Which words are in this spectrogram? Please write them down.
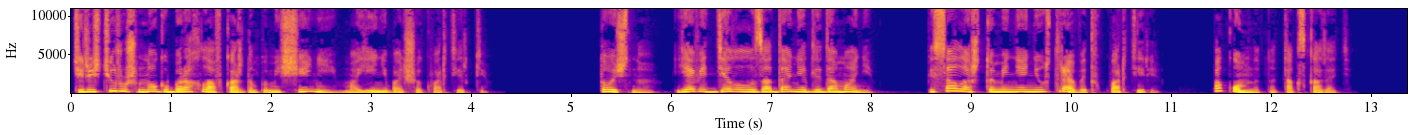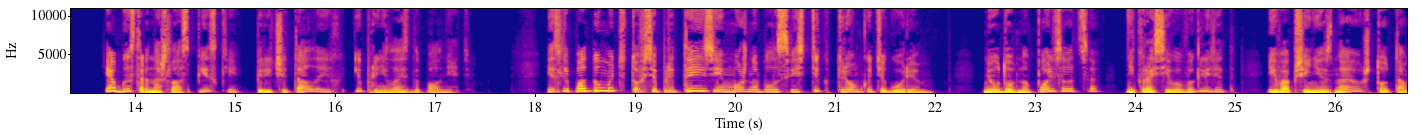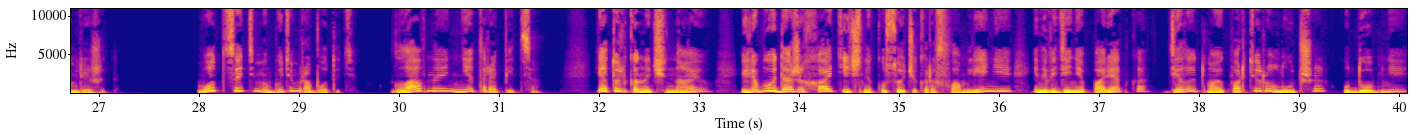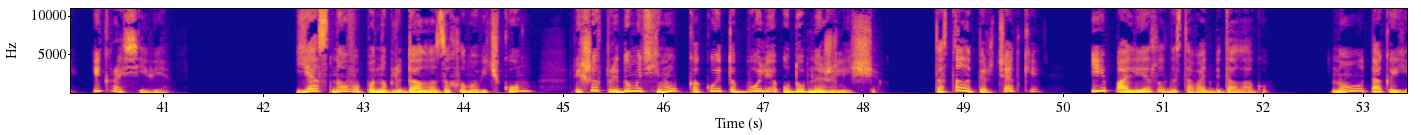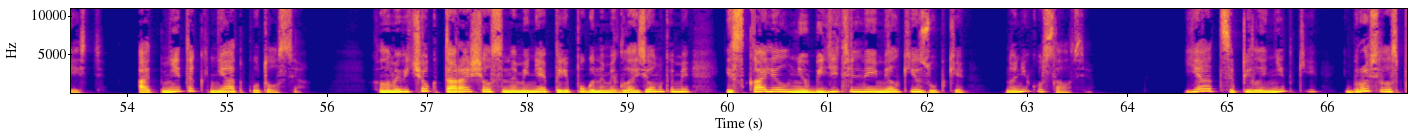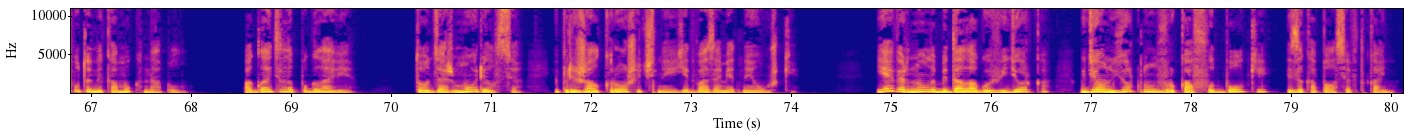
Чересчур уж много барахла в каждом помещении моей небольшой квартирки. Точно, я ведь делала задание для Домани. Писала, что меня не устраивает в квартире. Покомнатно, так сказать. Я быстро нашла списки, перечитала их и принялась дополнять. Если подумать, то все претензии можно было свести к трем категориям. Неудобно пользоваться, некрасиво выглядит и вообще не знаю, что там лежит. Вот с этим мы будем работать. Главное, не торопиться. Я только начинаю, и любой даже хаотичный кусочек расхламления и наведения порядка делает мою квартиру лучше, удобнее и красивее. Я снова понаблюдала за хламовичком, решив придумать ему какое-то более удобное жилище. Достала перчатки и полезла доставать бедолагу. Ну, так и есть. От ниток не отпутался. Хламовичок таращился на меня перепуганными глазенками и скалил неубедительные мелкие зубки, но не кусался. Я отцепила нитки и бросила спутанный комок на пол. Погладила по голове. Тот зажмурился и прижал крошечные, едва заметные ушки. Я вернула бедолагу в ведерко, где он юркнул в рукав футболки и закопался в ткань.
